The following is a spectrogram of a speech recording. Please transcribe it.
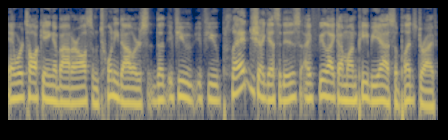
And we're talking about our awesome $20 that if you, if you pledge, I guess it is, I feel like I'm on PBS, a pledge drive.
